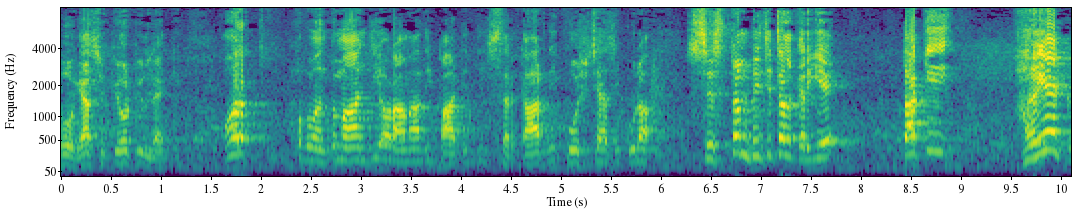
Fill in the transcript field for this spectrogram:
ਹੋ ਗਿਆ ਸਿਕਿਉਰਿਟੀ ਨੂੰ ਲੈ ਕੇ। ਔਰ ਭਗਵੰਤ ਮਾਨ ਜੀ ਔਰ ਆਮ ਆਦਮੀ ਪਾਰਟੀ ਦੀ ਸਰਕਾਰ ਦੀ ਕੋਸ਼ਿਸ਼ ਹੈ, ਅਸੀਂ ਪੂਰਾ ਸਿਸਟਮ ਡਿਜੀਟਲ ਕਰੀਏ ਤਾਂ ਕਿ ਹਰੇਕ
